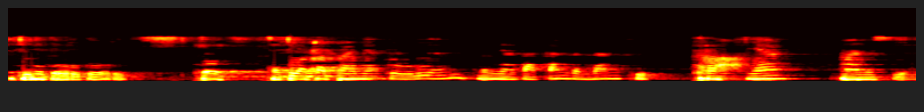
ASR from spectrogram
Jadi ini teori-teori. Oke, jadi ada banyak teori yang menyatakan tentang fitrahnya manusia.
